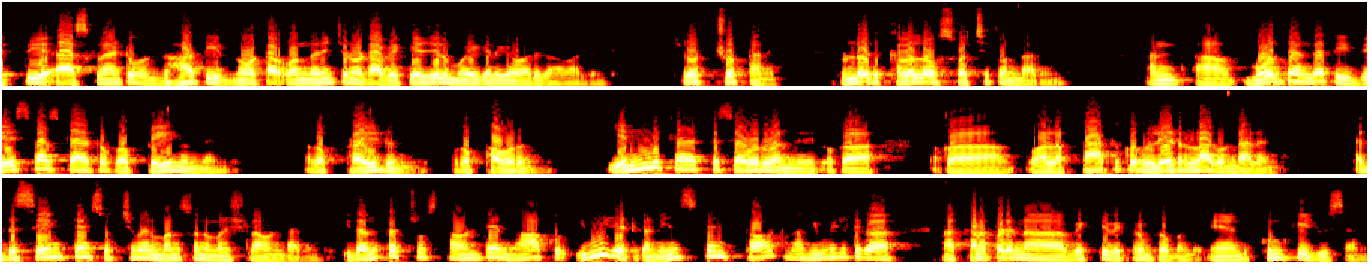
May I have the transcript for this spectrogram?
ఎత్తి యాస్కులాంటి ఒక ఘాటి నూట వంద నుంచి నూట యాభై కేజీలు మోయగలిగేవాడు కావాలండి. చూ చూడటానికి. రెండోది కళలో ఒక స్వచ్ఛత ఉండాలండి. అండ్ మోర్ దాన్ దట్ ఈ దేశరాజ్ క్యారెక్టర్ ఒక పెయిన్ ఉందండి. ఒక ప్రైడ్ ఉంది. ఒక పవర్ ఉంది. ఎన్ని క్యారెక్టర్స్ ఎవరు అనేది ఒక ఒక వాళ్ళ ప్యాక్కి ఒక లీడర్ లాగా ఉండాలండి. అట్ ద సేమ్ టైం స్వచ్ఛమైన మనసు ఉన్న మనిషిలా ఉండాలండి. ఇదంతా చూస్తా ఉంటే నాకు ఇమీడియట్గా ఇన్స్టెంట్ థాట్ నాకు ఇమీడియట్గా నాకు కనపడిన వ్యక్తి విక్రమ్ ప్రభు అండి. నేను కుంకి చూశాను.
